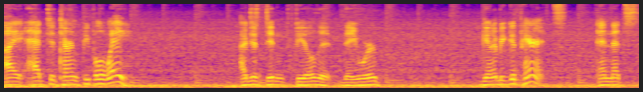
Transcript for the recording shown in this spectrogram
I had to turn people away. I just didn't feel that they were gonna be good parents. And that's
